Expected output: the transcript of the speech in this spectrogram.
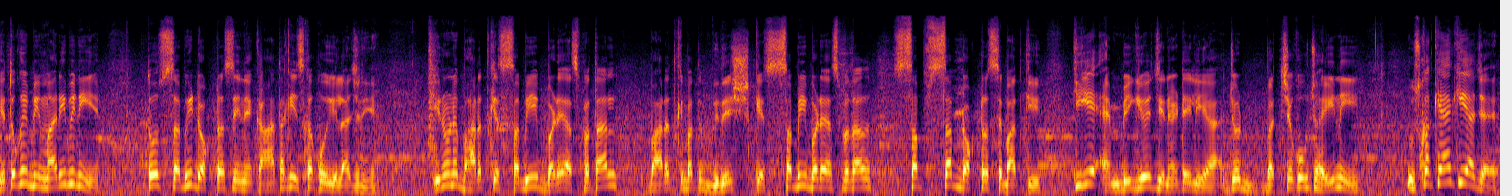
ये तो कोई बीमारी भी नहीं है। तो सभी डॉक्टर्स ने कहा था कि इसका कोई इलाज नहीं है। इन्होंने भारत के सभी बड़े अस्पताल, भारत के बाद विदेश के सभी बड़े अस्पताल, सब सब डॉक्टर से बात की कि ये एम्बिग्यूस जेनेटेलिया जो बच्चे को कुछ है ही नहीं, उसका क्या किया जाए?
